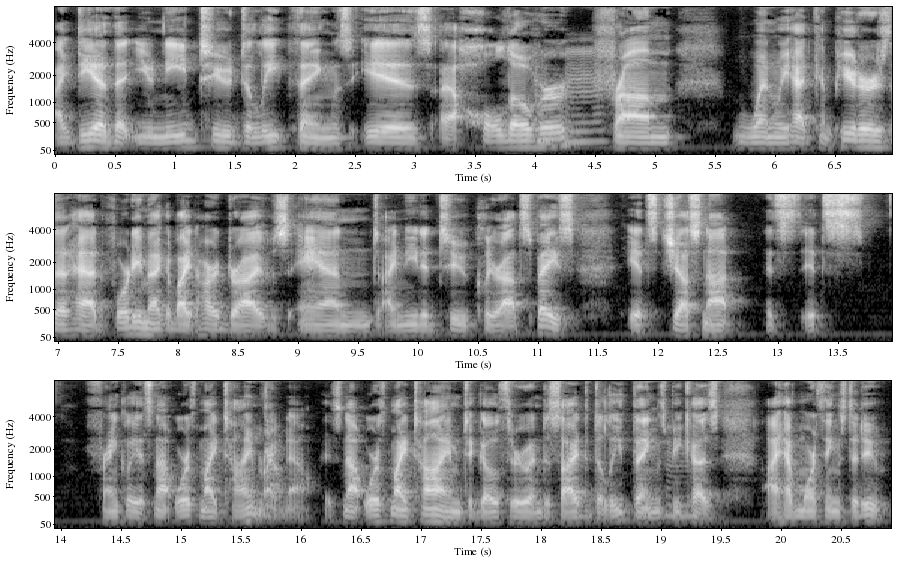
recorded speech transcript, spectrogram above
idea that you need to delete things is a holdover mm-hmm. from when we had computers that had 40 megabyte hard drives and I needed to clear out space. It's just not, it's, it's, frankly, it's not worth my time no. right now. It's not worth my time to go through and decide to delete things mm-hmm. because I have more things to do.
